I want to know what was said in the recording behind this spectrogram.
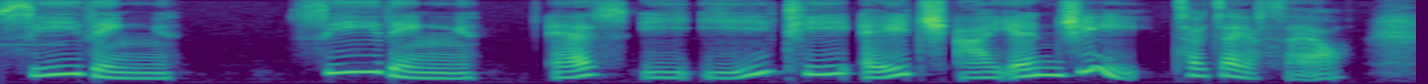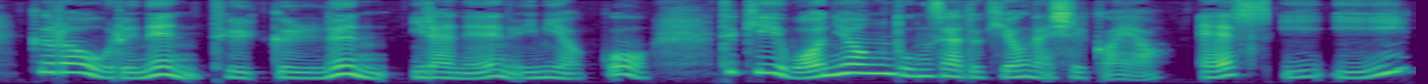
seething, seething, s-e-e-t-h-i-n-g 철자였어요. 끓어오르는, 들끓는 이라는 의미였고, 특히 원형 동사도 기억나실 거예요. s-e-e-t-h-e.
